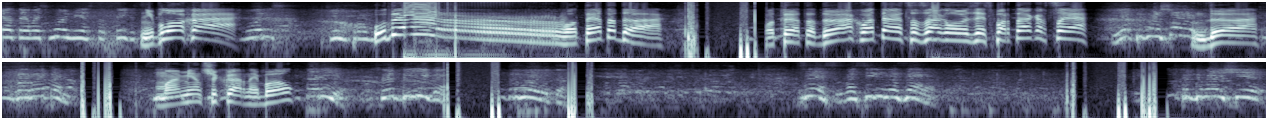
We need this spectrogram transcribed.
Пятое, восьмое место Неплохо! Удар! Вот это да! Вот это да! Хватаются за голову здесь спартаковцы. Да, момент шикарный был. ЦЕС Василий Назаров. Пробивающие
